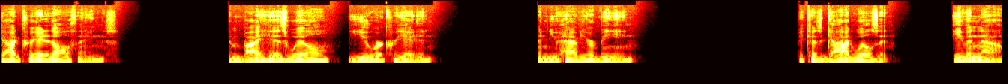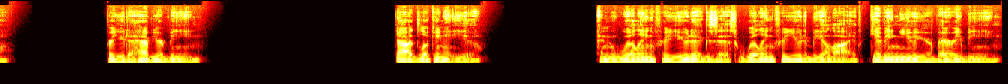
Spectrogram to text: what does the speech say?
God created all things, and by His will you were created, and you have your being. Because God wills it, even now, for you to have your being. God looking at you and willing for you to exist, willing for you to be alive, giving you your very being.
